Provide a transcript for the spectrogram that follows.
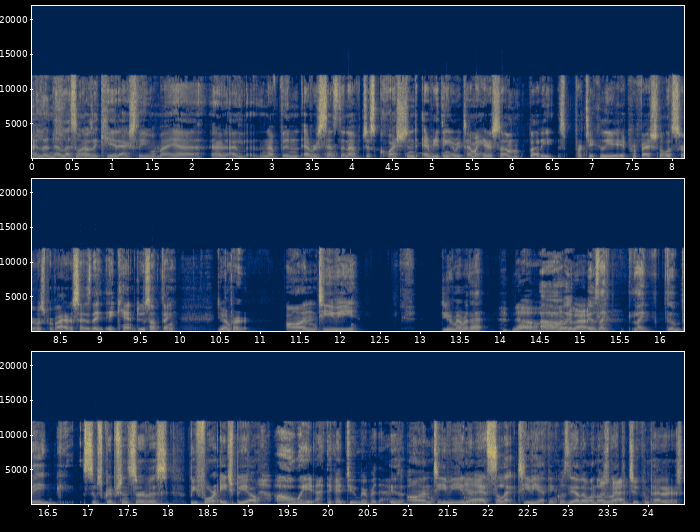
I learned that lesson when I was a kid. Actually, when my uh, I, I, and I've been ever since then. I've just questioned everything. Every time I hear somebody, particularly a professional, a service provider, says they, they can't do something. Do you remember on TV? Do you remember that? no, I Oh, remember it, that. it was like like the big subscription service before HBO oh, wait, I think I do remember that. is on TV, and then Yeah. they had SelecTV. I think was the other one. Those were like the two competitors,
